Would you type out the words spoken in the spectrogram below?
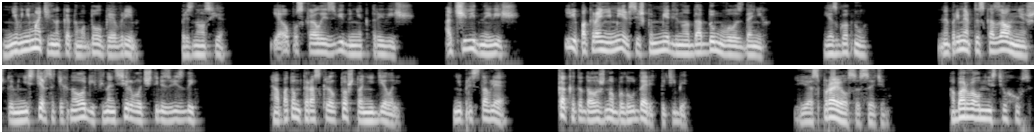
невнимательна к этому долгое время», — призналась я. «Я упускала из виду некоторые вещи, очевидные вещи, или, по крайней мере, слишком медленно додумывалась до них». Я сглотнула. Например, ты сказал мне, что Министерство технологий финансировало четыре звезды. А потом ты раскрыл то, что они делали. Не представляю, как это должно было ударить по тебе. Я справился с этим. Оборвал мне Стилхус.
